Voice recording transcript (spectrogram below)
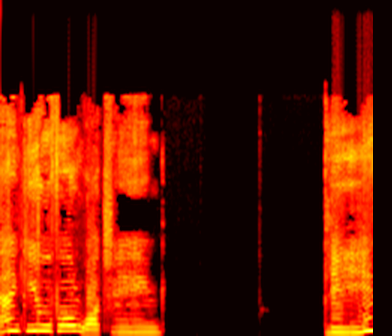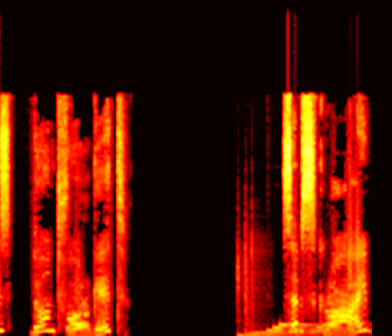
Thank you for watching. Please don't forget subscribe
